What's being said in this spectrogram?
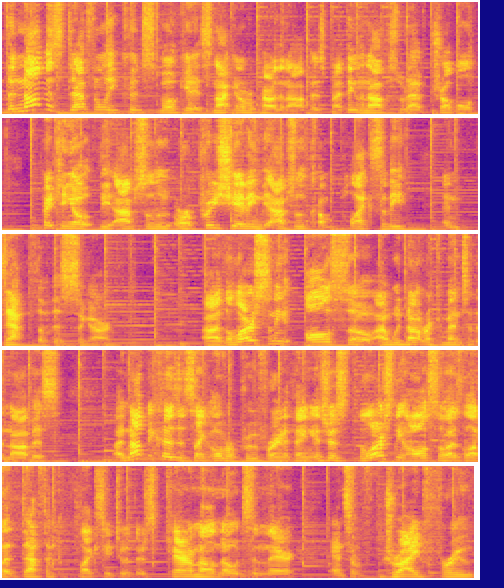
the novice definitely could smoke it. It's not going to overpower the novice, but I think the novice would have trouble picking out the absolute or appreciating the absolute complexity and depth of this cigar. Uh, the larceny also I would not recommend to the novice. Uh, not because it's like overproof or anything. It's just the larceny also has a lot of depth and complexity to it. There's caramel notes in there and some dried fruit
